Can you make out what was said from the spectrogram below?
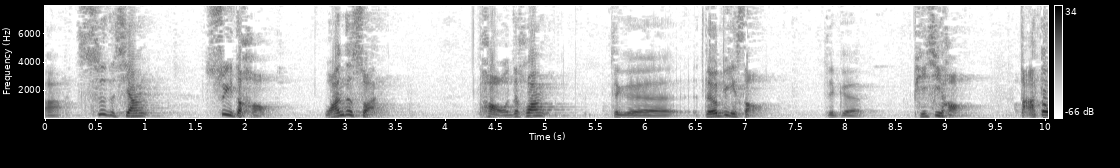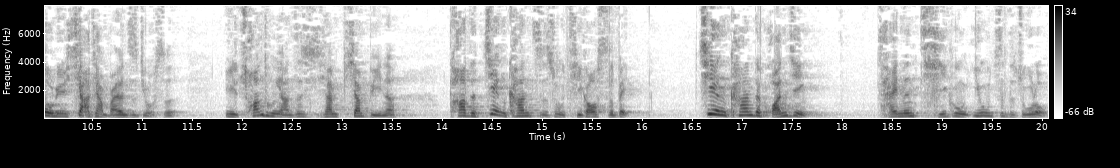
啊，吃得香，睡得好，玩得爽，跑得欢，这个得病少，这个脾气好，打斗率下降百分之九十。与传统养殖相相比呢，它的健康指数提高十倍，健康的环境才能提供优质的猪肉。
